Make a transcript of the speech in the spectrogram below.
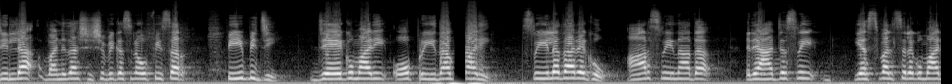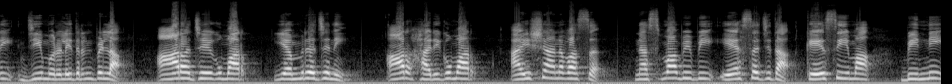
ജില്ലാ വനിതാ ശിശുവികസന officer P Biji Jayakumari O Preethakumari Sreelatha Raghu R Sreenath Rajashree S Vatsalakumari G Muraleedharan Pillai R Ajayakumar M Rajani R Harikumar Aisha Navas Nasma Bibi A Sajitha K Seema Binny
